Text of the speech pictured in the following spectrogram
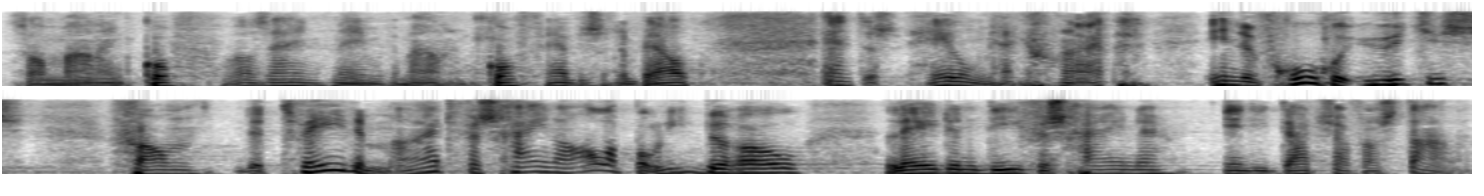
Het zal Malenkov wel zijn, neem ik Malenkov hebben ze gebeld. En het is heel merkwaardig. In de vroege uurtjes van de 2e maart verschijnen alle politbureauleden die verschijnen in die dacha van Stalin.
